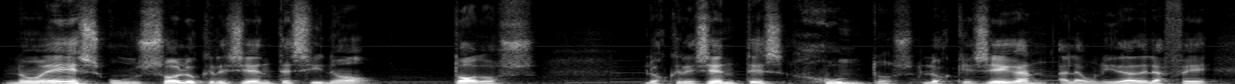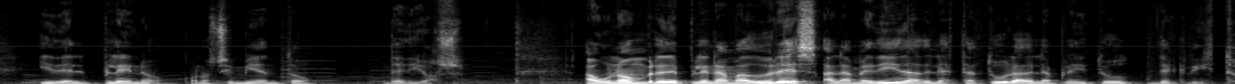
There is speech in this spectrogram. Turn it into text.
No es un solo creyente, sino todos. Los creyentes juntos, los que llegan a la unidad de la fe y del pleno conocimiento de Dios. A un hombre de plena madurez a la medida de la estatura de la plenitud de Cristo.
